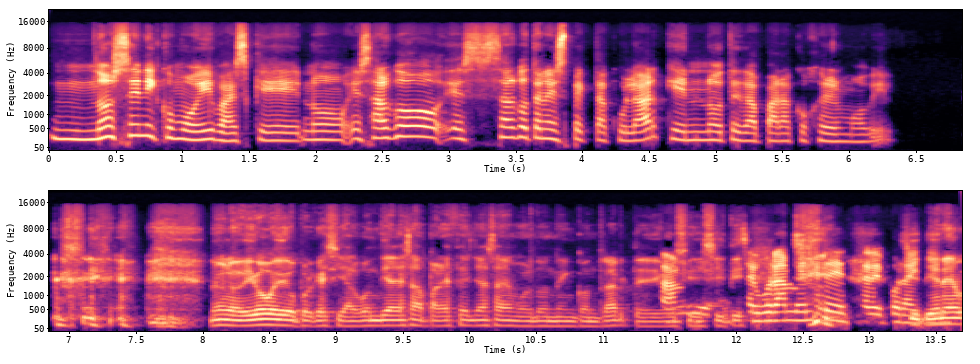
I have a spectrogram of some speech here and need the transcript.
no sé ni cómo iba, es que no, es algo, es algo tan espectacular que no te da para coger el móvil. no lo digo, porque si algún día desapareces ya sabemos dónde encontrarte. seguramente estaré por ahí. Si tiene,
